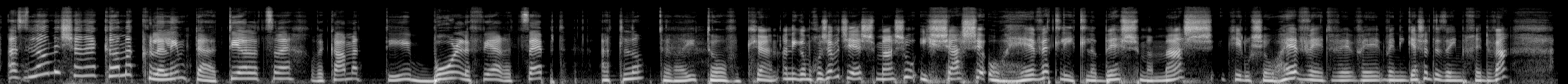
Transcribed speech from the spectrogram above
אז לא משנה כמה כללים תעטי על עצמך, וכמה תהיי בול לפי הרצפט, את לא תראי טוב. כן, אני גם חושבת שיש משהו, אישה שאוהבת להתלבש ממש, כאילו שאוהבת ו- ו- וניגשת לזה עם חדווה,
